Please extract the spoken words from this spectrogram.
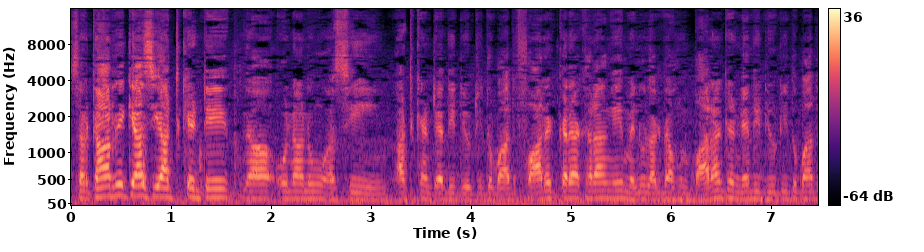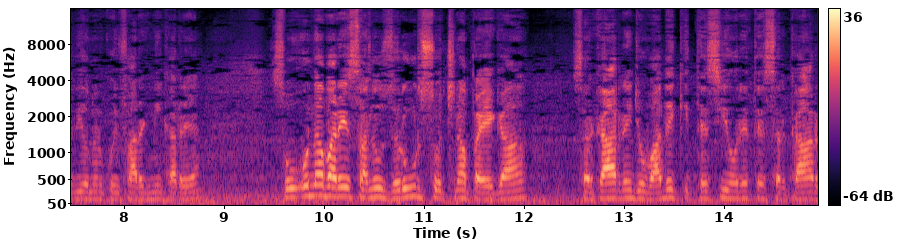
ਸਰਕਾਰ ਨੇ ਕਿਹਾ ਸੀ 8 ਘੰਟੇ ਅ, ਉਹਨਾਂ ਨੂੰ ਅਸੀਂ 8 ਘੰਟਿਆਂ ਦੀ ਡਿਊਟੀ ਤੋਂ ਬਾਅਦ ਫਾਰਗ ਕਰਿਆ ਕਰਾਂਗੇ। ਮੈਨੂੰ ਲੱਗਦਾ ਹੁਣ 12 ਘੰਟਿਆਂ ਦੀ ਡਿਊਟੀ ਤੋਂ ਬਾਅਦ ਵੀ ਉਹਨਾਂ ਨੂੰ ਕੋਈ ਫਾਰਗ ਨਹੀਂ ਕਰ ਰਿਹਾ। ਸੋ ਉਹਨਾਂ ਬਾਰੇ ਸਾਨੂੰ ਜ਼ਰੂਰ ਸੋਚਣਾ ਪਏਗਾ। ਸਰਕਾਰ ਨੇ ਜੋ ਵਾਅਦੇ ਕੀਤੇ ਸੀ, ਉਹਦੇ ਤੇ ਸਰਕਾਰ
